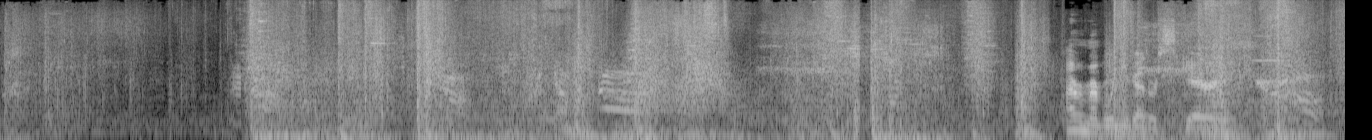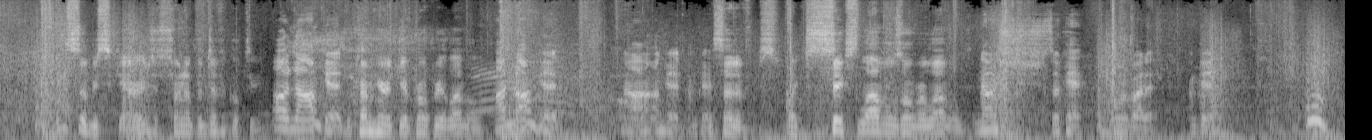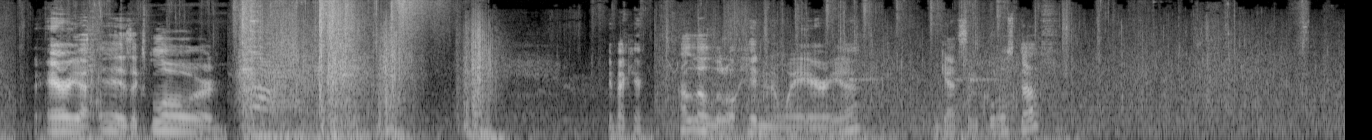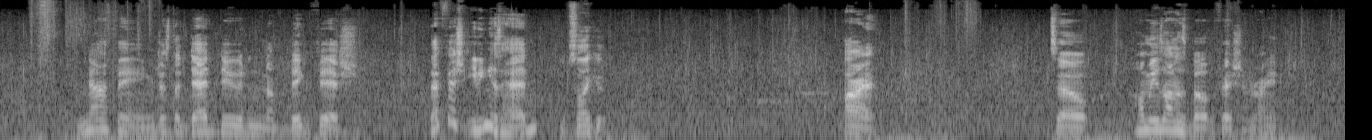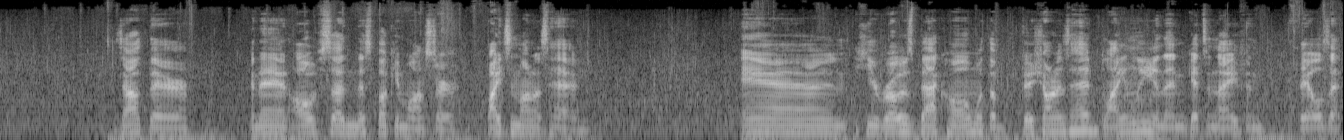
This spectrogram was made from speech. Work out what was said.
I remember when you guys were scary. You can still be scary, just turn up the difficulty. Oh no, I'm good. We Come here at the appropriate level. Oh no, I'm good. No, I'm I'm good. I'm good. Instead of like six levels over leveled. No, shh, it's okay. Don't worry about it. I'm good. Woo! The area is explored. Get back here. Hello, little hidden away area. You got some cool stuff? Nothing. Just a dead dude and a big fish. That fish eating his head? Looks like it. Alright. So, homie's on his boat fishing, right? He's out there, and then all of a sudden, this fucking monster bites him on his head. And he rows back home with a fish on his head blindly, and then gets a knife and fails at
